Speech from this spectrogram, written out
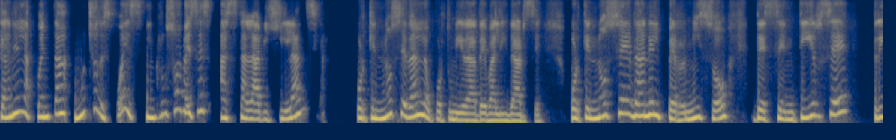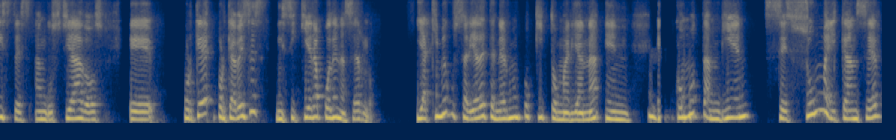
caen en la cuenta mucho después, incluso a veces hasta la vigilancia, porque no se dan la oportunidad de validarse, porque no se dan el permiso de sentirse tristes, angustiados. Eh, ¿Por qué? Porque a veces ni siquiera pueden hacerlo. Y aquí me gustaría detenerme un poquito, Mariana, en, cómo también se suma el cáncer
